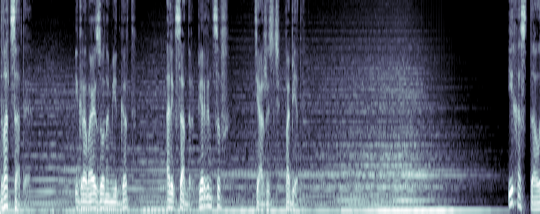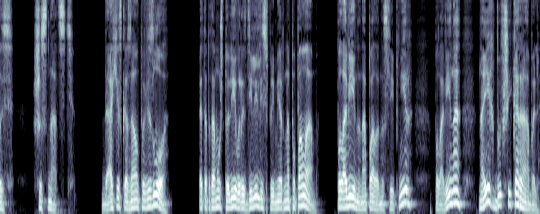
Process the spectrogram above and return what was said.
20. Игровая зона Мидгард. Александр Первенцев. Тяжесть победы. Их осталось 16. Дахи сказал, повезло. Это потому, что ливы разделились примерно пополам. Половина напала на Слепнир, половина — на их бывший корабль,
